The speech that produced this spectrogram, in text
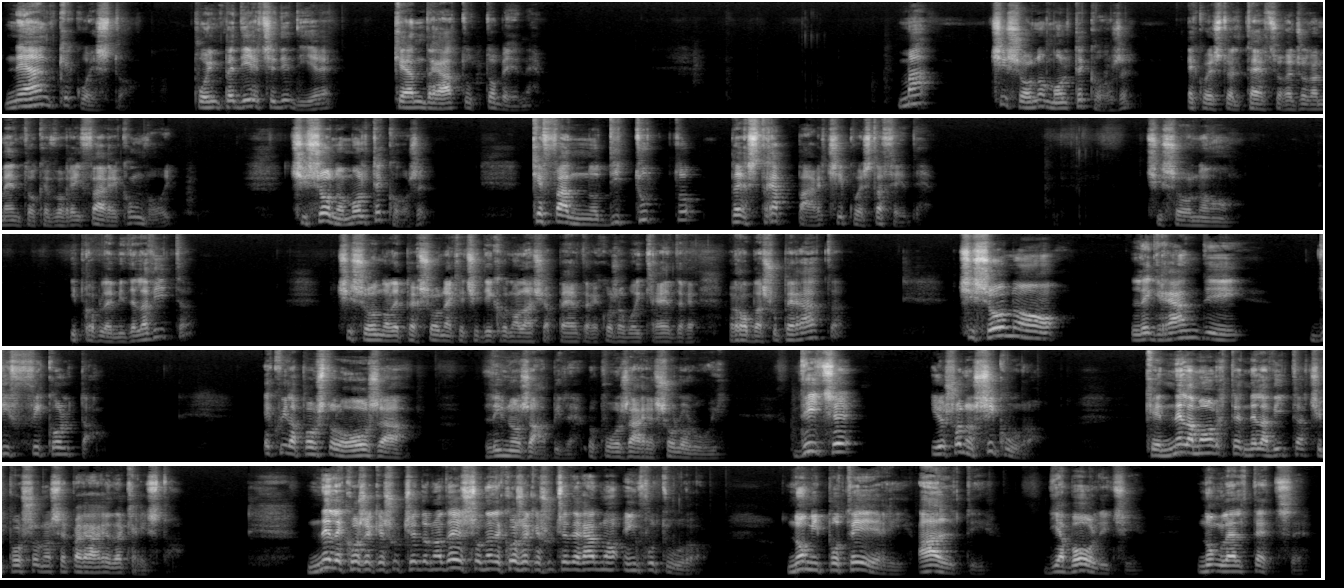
neanche questo può impedirci di dire che andrà tutto bene. Ma ci sono molte cose, e questo è il terzo ragionamento che vorrei fare con voi, ci sono molte cose che fanno di tutto per strapparci questa fede. Ci sono i problemi della vita, ci sono le persone che ci dicono lascia perdere cosa vuoi credere, roba superata, ci sono le grandi difficoltà. E qui l'Apostolo osa l'inosabile, lo può osare solo lui. Dice, io sono sicuro che né la morte né la vita ci possono separare da Cristo né le cose che succedono adesso né le cose che succederanno in futuro, non i poteri alti, diabolici, non le altezze,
